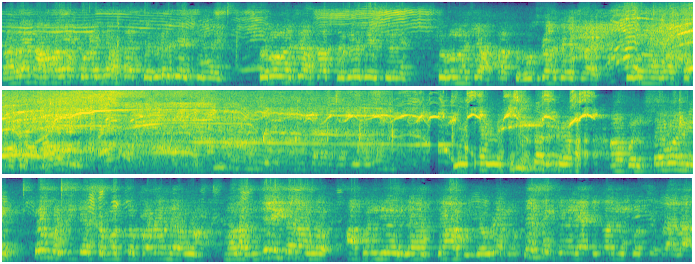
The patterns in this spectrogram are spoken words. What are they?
कारण आम्हाला कोणाच्या हातात दगड द्यायचे नाही तरुणाच्या हातात दगड द्यायचे नाही तरुणाच्या हातात रोजगार द्यायचा आहे. तरुणाला आपण सर्वांनी पक्षाच्या समोरचं बटन द्यावं मला विजयी करावं. आपण जेवढ्या मोठ्या संख्येने या ठिकाणी उपस्थित राहिला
